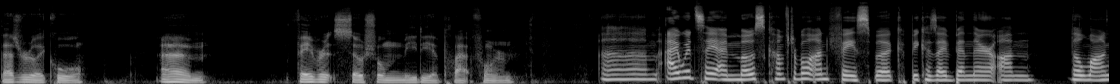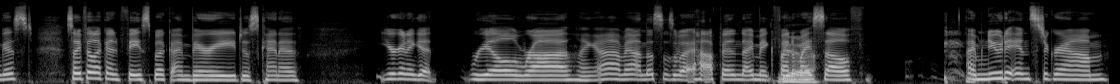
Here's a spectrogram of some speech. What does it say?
that's really cool. Um, favorite social media platform? Um, I would say I'm most comfortable on Facebook because I've been there on the longest. So I feel like on Facebook, I'm very just kind of, you're going to get real raw, like, oh man, this is what happened. I make fun of myself. I'm new to Instagram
